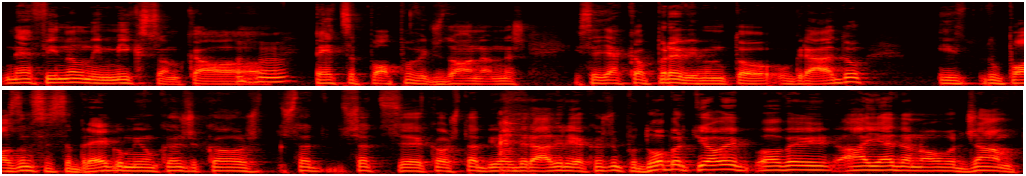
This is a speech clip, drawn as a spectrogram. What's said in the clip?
nefinalnim miksom, kao uh -huh. Peca Popović donam, znaš, i sad ja kao prvi imam to u gradu, i upoznam se sa Bregom i on kaže kao šta, šta, se, kao šta bi ovde radili, ja kažem pa dobar ti ovaj, ovaj A1 ovo jump,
